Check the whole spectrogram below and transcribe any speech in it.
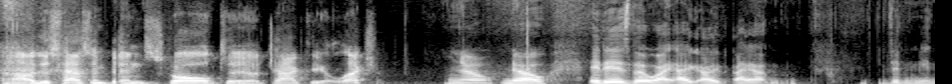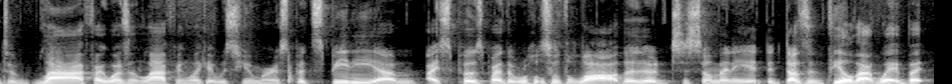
Uh, this hasn't been stalled to attack the election. No, no, it is though. I, I, I, didn't mean to laugh. I wasn't laughing like it was humorous, but speedy. Um, I suppose by the rules of the law, to so many, it, it doesn't feel that way. But,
